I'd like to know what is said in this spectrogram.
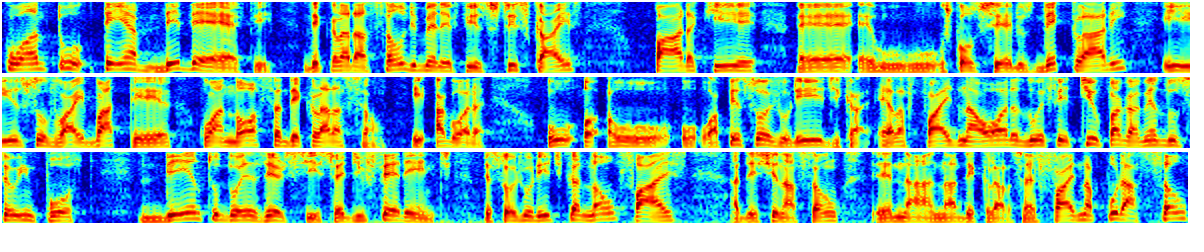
quanto tem a DBF, Declaração de Benefícios Fiscais, para que é, os conselhos declarem e isso vai bater com a nossa declaração. E, agora, o, o, a pessoa jurídica, ela faz na hora do efetivo pagamento do seu imposto, dentro do exercício, é diferente. Pessoa jurídica não faz a destinação eh, na, na declaração, é faz na apuração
